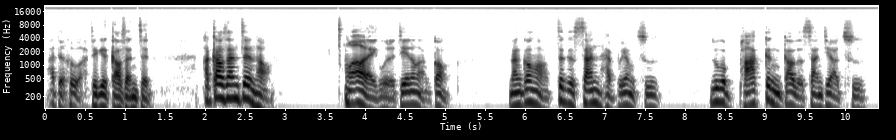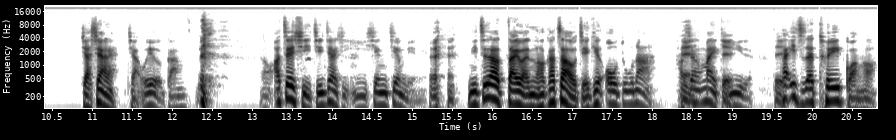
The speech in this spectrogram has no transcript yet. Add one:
啊，就好啊，这个高山症。啊，高山症吼，我后来我的这拢人讲。人讲吼，这个山还不用吃，如果爬更高的山就要吃。吃啥呢？吃威而钢。啊，这是真正是医生证明的。你知道台湾吼，较早有一个叫欧都纳，好像卖体育的，他一直在推广哈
